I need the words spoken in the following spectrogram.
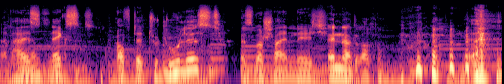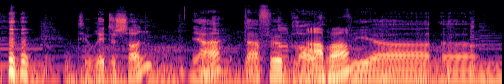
Das heißt, next auf der To-Do-List ist wahrscheinlich Enderdrache. theoretisch schon. Ja, dafür brauchen Aber- wir ähm,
